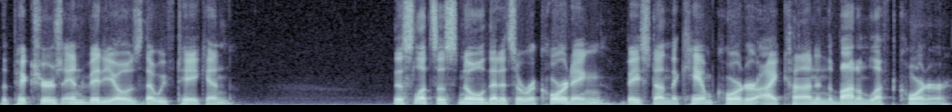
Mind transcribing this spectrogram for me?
the pictures and videos that we've taken. This lets us know that it's a recording based on the camcorder icon in the bottom left corner.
